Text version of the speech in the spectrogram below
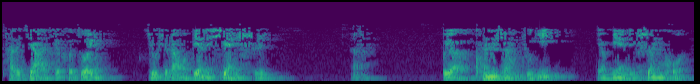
它的价值和作用。就是让我变得现实啊，不要空想主义，要面对生活。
